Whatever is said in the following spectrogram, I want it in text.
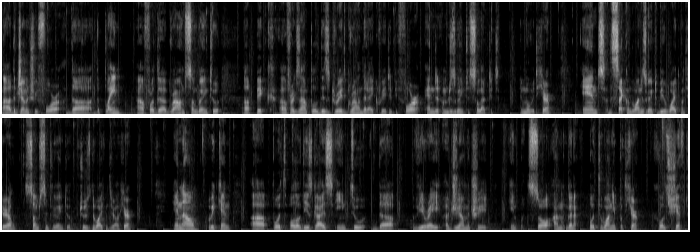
uh, the geometry for the the plane uh, for the ground. So I'm going to uh, pick, uh, for example, this grid ground that I created before, and I'm just going to select it and move it here. And the second one is going to be a white material. So I'm simply going to choose the white material here. And now we can put all of these guys into the V-Ray geometry input. So I'm gonna put one input here, hold shift,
